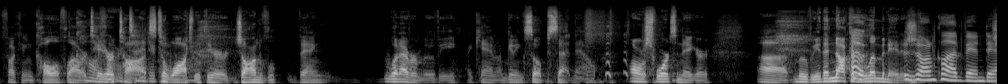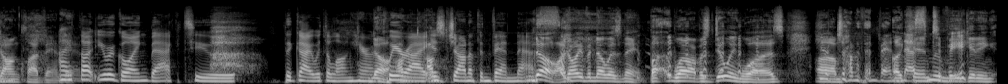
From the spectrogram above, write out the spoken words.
fucking cauliflower, Cauliflower tater tots to watch with your John Van, whatever movie. I can't. I'm getting so upset now. Arnold Schwarzenegger uh, movie, and then not get eliminated. Jean Claude Van Damme. Jean-Claude Van Damme. I thought you were going back to the guy with the long hair and No, Queer I'm- Eye I'm- is Jonathan Van Ness. no, I don't even know his name. But what I was doing was um, Jonathan Van Ness akin to me getting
